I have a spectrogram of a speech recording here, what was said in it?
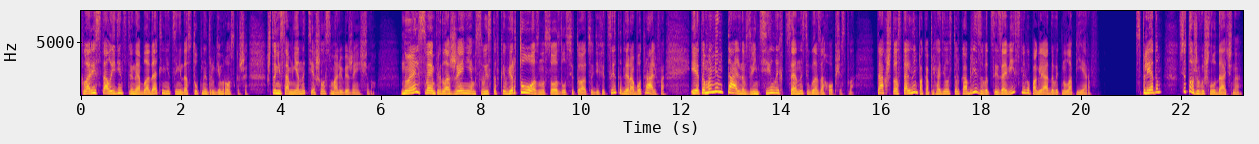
Кларис стала единственной обладательницей недоступной другим роскоши, что, несомненно, тешило самолюбие женщину. Ноэль своим предложением с выставкой виртуозно создал ситуацию дефицита для работ Ральфа, и это моментально взвинтило их ценность в глазах общества. Так что остальным пока приходилось только облизываться и завистливо поглядывать на лапьеров. С пледом все тоже вышло удачно,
